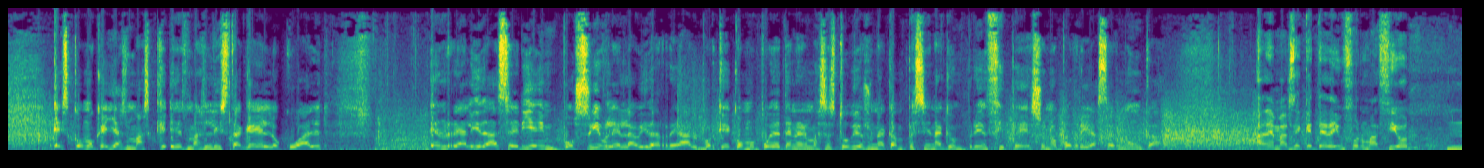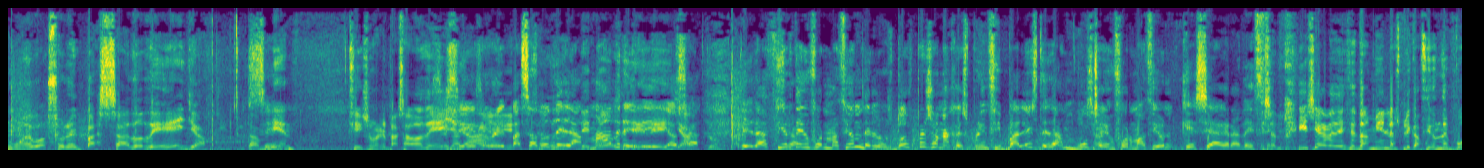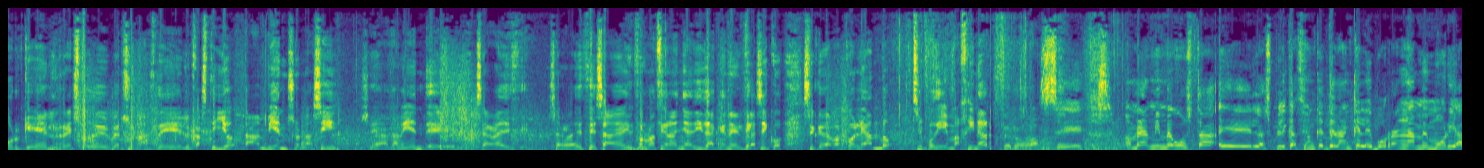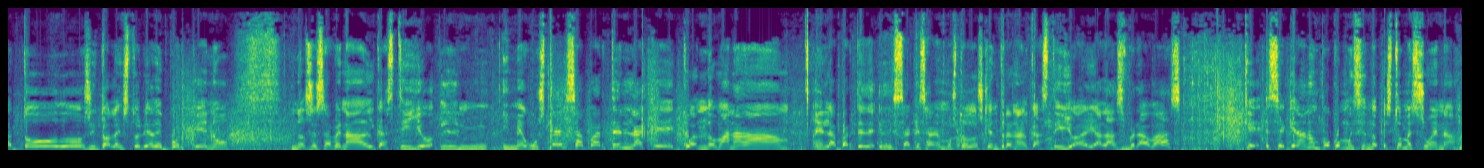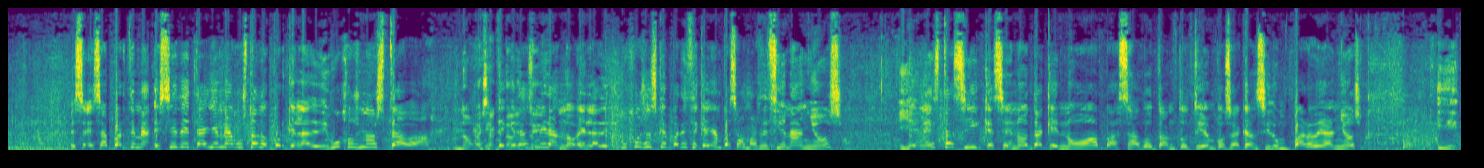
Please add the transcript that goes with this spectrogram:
es como que ella es más, que, es más lista que él, lo cual en realidad sería imposible en la vida real, porque ¿cómo puede tener más estudios una campesina que un príncipe? Eso no podría ser nunca. Además de que te da información nuevo sobre el pasado de ella también. Sí, sobre el pasado de ella. Sí, sobre el pasado de la madre de ella. O sea, te da cierta O sea, información de los dos personajes principales, te da mucha Exacto. información que se agradece. Exacto. Y se agradece también la explicación de por qué el resto de personas del castillo también son así. O sea, también eh, se agradece. Se agradece esa información añadida que en el clásico se quedaba coleando. Se podía imaginar, pero vamos. Sí. Hombre, a mí me gusta eh, la explicación que te dan que le borran la memoria a todos y toda la historia de por qué no, no se sabe nada del castillo. Y, y me gusta esa parte en la que cuando van a. En la parte de esa que sabemos todos que entran al castillo ahí a las bravas, que se quedan un poco como diciendo, esto me suena. Esa, esa parte, me ese detalle me ha gustado porque en la de dibujos no estaba. No, Y te quedas exactamente. mirando, en la de dibujos es que parece que hayan pasado más de 100 años y en esta sí que se nota que no ha pasado tanto tiempo, o sea que han sido un par de años y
